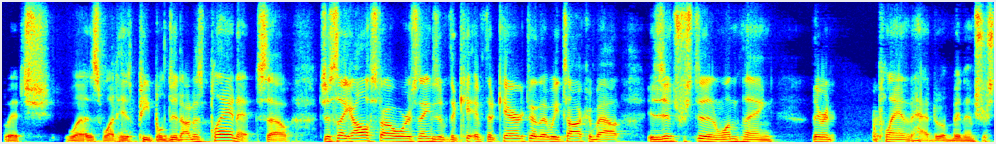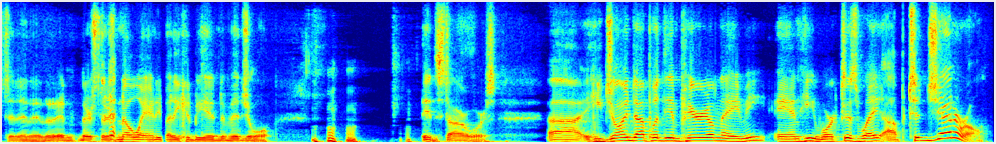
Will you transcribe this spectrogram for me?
which was what his people did on his planet. So, just like all Star Wars things, if the if the character that we talk about is interested in one thing, their planet had to have been interested in it. And there's there's no way anybody could be individual in Star Wars. Uh, he joined up with the Imperial Navy and he worked his way up to general.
